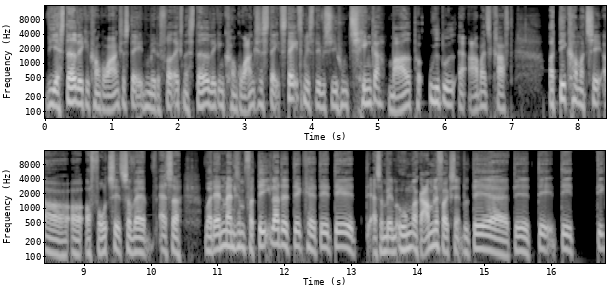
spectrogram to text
vi er stadigvæk i konkurrencestaten. Mette Frederiksen er stadigvæk en konkurrencestat statsminister, det vil sige, at hun tænker meget på udbud af arbejdskraft. Og det kommer til at, at, at fortsætte. Så hvad, altså, hvordan man ligesom fordeler det, det, kan, det, det altså mellem unge og gamle for eksempel, det er, det, det, det, det,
